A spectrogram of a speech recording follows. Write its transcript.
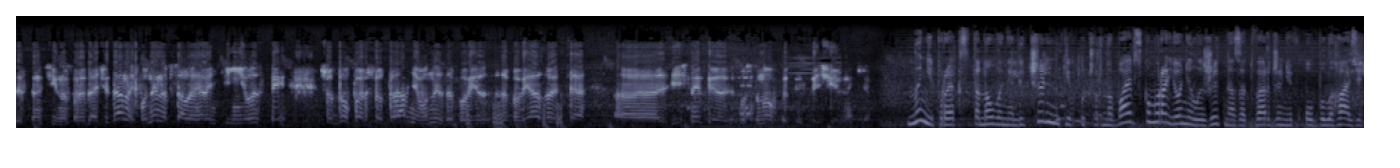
дистанційну передачу даних, вони написали гарантійні листи, що до 1 травня вони зобов'яз- зобов'язуються е, здійснити установку цих лічильників. Нині проект встановлення лічильників у Чорнобаївському районі лежить на затвердженні в облгазі.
